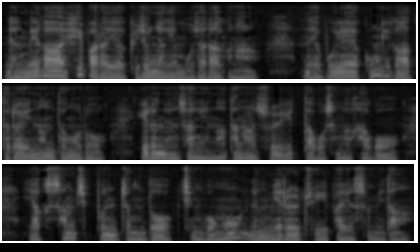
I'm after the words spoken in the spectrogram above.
냉매가 휘발하여 규정량이 모자라거나 내부에 공기가 들어있는 등으로 이런 현상이 나타날 수 있다고 생각하고 약 30분 정도 진공 후 냉매를 주입하였습니다.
